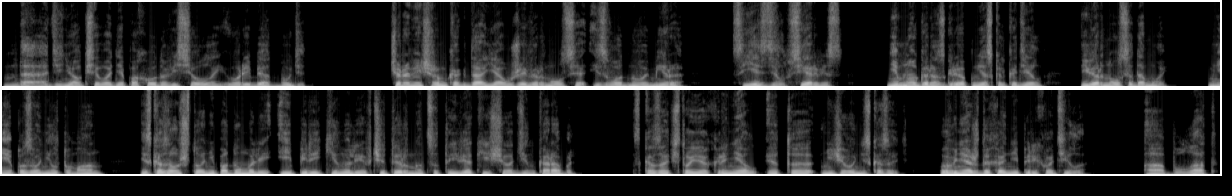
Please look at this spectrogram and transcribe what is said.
Да, денек сегодня, походу, веселый у ребят будет. Вчера вечером, когда я уже вернулся из водного мира, съездил в сервис, немного разгреб несколько дел и вернулся домой. Мне позвонил Туман и сказал, что они подумали и перекинули в XIV век еще один корабль. Сказать, что я охренел, это ничего не сказать. У меня аж дыхание перехватило. А Булат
